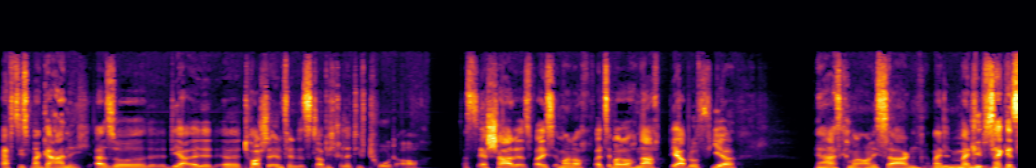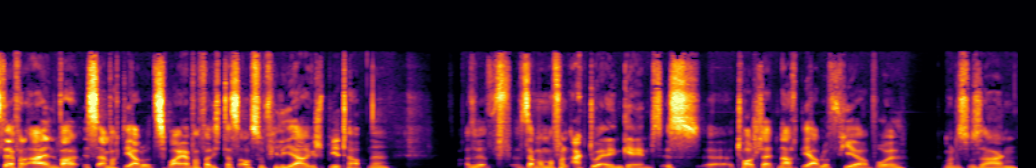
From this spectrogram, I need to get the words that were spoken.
Gab es diesmal gar nicht. Also die äh, äh, Torchlight Infinite ist, glaube ich, relativ tot auch. Was sehr schade ist, weil ich es immer noch, weil es immer noch nach Diablo 4, ja, das kann man auch nicht sagen. Mein, mein liebstes Hack Slayer von allen war, ist einfach Diablo 2, einfach weil ich das auch so viele Jahre gespielt habe, ne? Also, sagen wir mal von aktuellen Games, ist äh, Torchlight nach Diablo 4, obwohl, kann man das so sagen?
